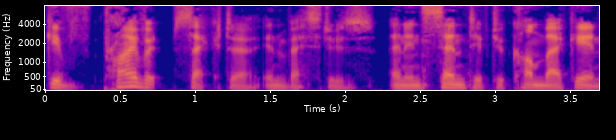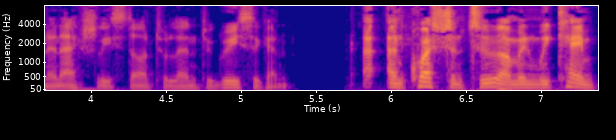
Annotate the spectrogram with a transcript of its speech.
give private sector investors an incentive to come back in and actually start to lend to Greece again. And question two, I mean, we came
